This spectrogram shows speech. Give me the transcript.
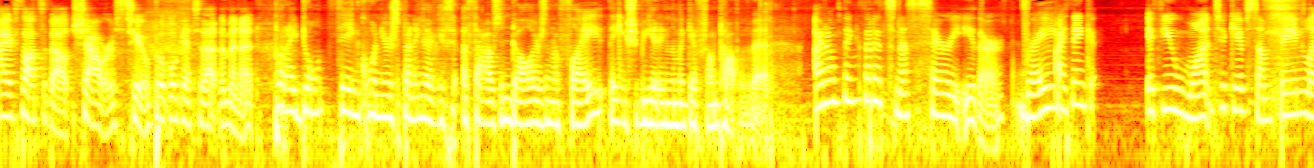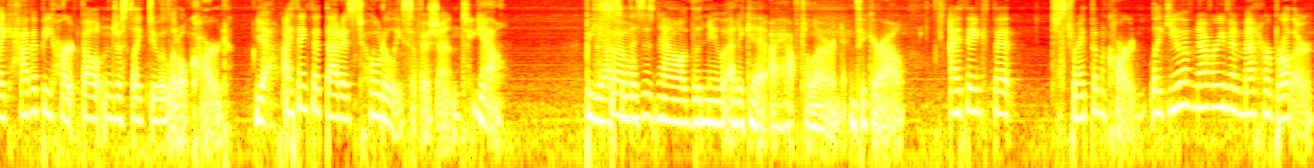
I have thoughts about showers too, but we'll get to that in a minute. But I don't think when you're spending like a thousand dollars on a flight that you should be getting them a gift on top of it. I don't think that it's necessary either. Right? I think if you want to give something, like have it be heartfelt and just like do a little card. yeah. I think that that is totally sufficient. yeah. But yeah, so So- this is now the new etiquette I have to learn and figure out. I think that just write them a card. Like you have never even met her brother.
